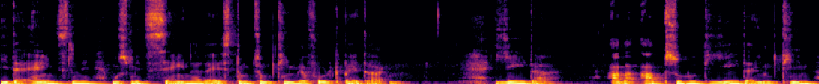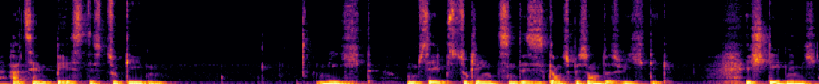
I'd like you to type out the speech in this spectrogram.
Jeder Einzelne muss mit seiner Leistung zum Teamerfolg beitragen. Jeder, aber absolut jeder im Team hat sein Bestes zu geben. Nicht, um selbst zu glänzen, das ist ganz besonders wichtig. Es steht nämlich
